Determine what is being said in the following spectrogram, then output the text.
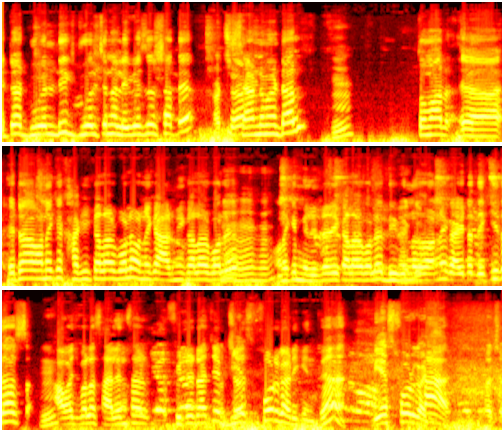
এটা dual disc dual channel ABS এর সাথে আচ্ছা। স্যান্ড মেটাল হুম। তোমার এটা অনেকে খাকি কালার বলে অনেকে আর্মি কালার বলে। অনেকে মিলিটারি কালার বলে বিভিন্ন ধরনের গাড়িটা দেখিয়ে দাও। আওয়াজ বলা সাইলেন্সার ফিটেড আছে বিএস ফোর গাড়ি কিন্তু হ্যাঁ? বিএস ফোর গাড়ি? হ্যাঁ। আচ্ছা।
